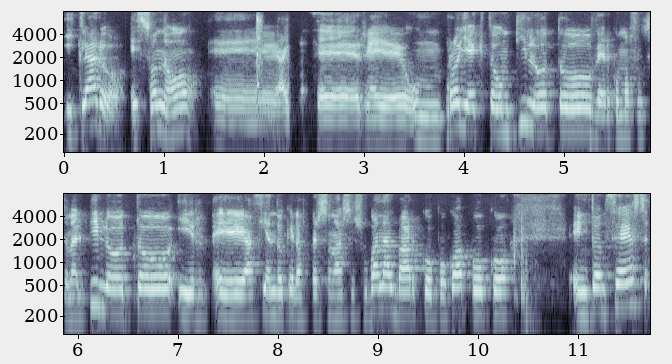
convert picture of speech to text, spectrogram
Y claro, eso no, eh, hay que hacer eh, un proyecto, un piloto, ver cómo funciona el piloto, ir eh, haciendo que las personas se suban al barco poco a poco. Entonces,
